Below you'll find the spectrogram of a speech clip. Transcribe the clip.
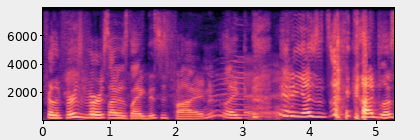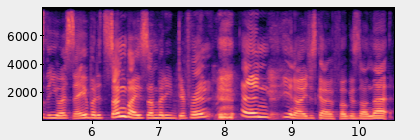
For the first verse, I was like, this is fine. Like, yes, it's God bless the USA, but it's sung by somebody different. And, you know, I just kind of focused on that.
